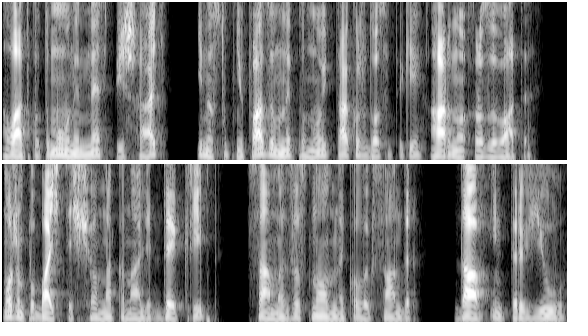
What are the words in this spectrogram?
гладко, тому вони не спішать. І наступні фази вони планують також досить таки гарно розвивати. Можемо побачити, що на каналі Decrypt саме засновник Олександр дав інтерв'ю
